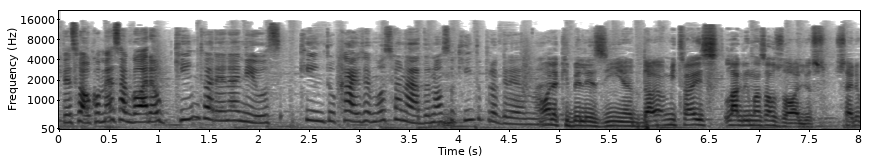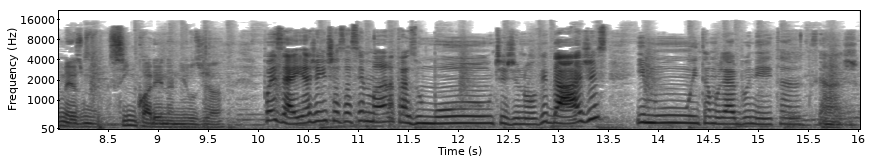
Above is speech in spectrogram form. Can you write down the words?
pessoal, começa agora o quinto Arena News. Quinto, Caio, tô emocionado, nosso quinto programa. Olha que belezinha, dá- me traz lágrimas aos olhos. Sério mesmo, cinco Arena News já. Pois é, e a gente essa semana traz um monte de novidades e muita mulher bonita, né? O que você acha?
